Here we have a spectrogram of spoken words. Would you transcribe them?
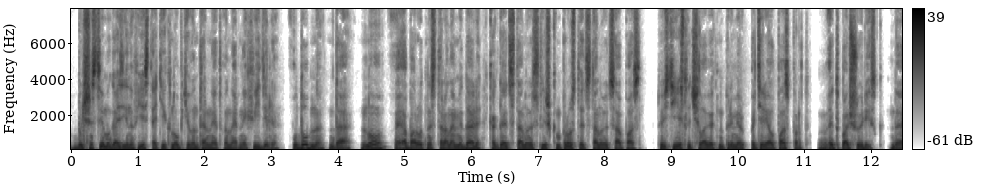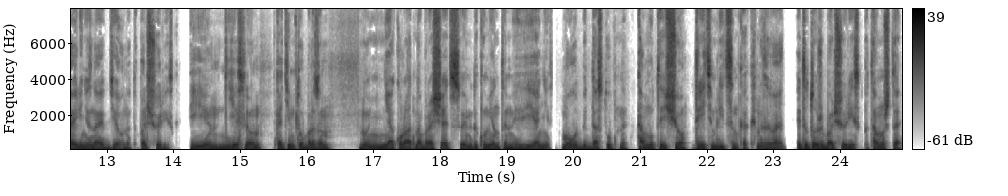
В большинстве магазинов есть такие кнопки в интернет, вы, наверное, их видели. Удобно, да, но оборотная сторона медали, когда это становится слишком просто, это становится опасно. То есть, если человек, например, потерял паспорт, это большой риск, да, или не знает, где он, это большой риск. И если он каким-то образом ну, неаккуратно обращается со своими документами, и они могут быть доступны кому-то еще, третьим лицам, как их называют, это тоже большой риск, потому что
